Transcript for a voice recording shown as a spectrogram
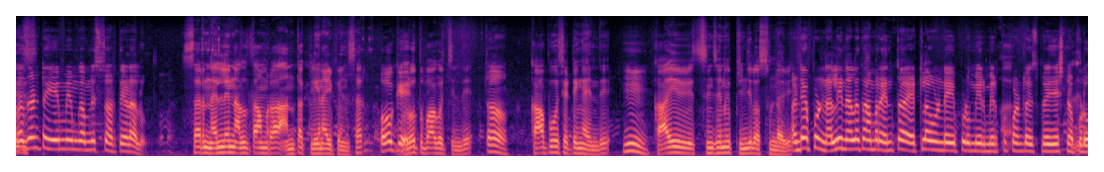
ప్రజెంట్ ఏం మేము గమనిస్తున్నారు తేడాలు? సార్ నల్లి నల్ల తామర అంతా క్లీన్ అయిపోయింది సార్ ఓకే గ్రోత్ బాగా వచ్చింది. కాపు సెట్టింగ్ అయింది. ఉమ్. కాయ చిన్న చిన్న పింజలు వస్తుండవి. అంటే అప్పుడు నల్లి నల్ల తామర ఎంత ఎట్లా ఉండే ఇప్పుడు మీరు మిరప పంటలో స్ప్రే చేసినప్పుడు?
